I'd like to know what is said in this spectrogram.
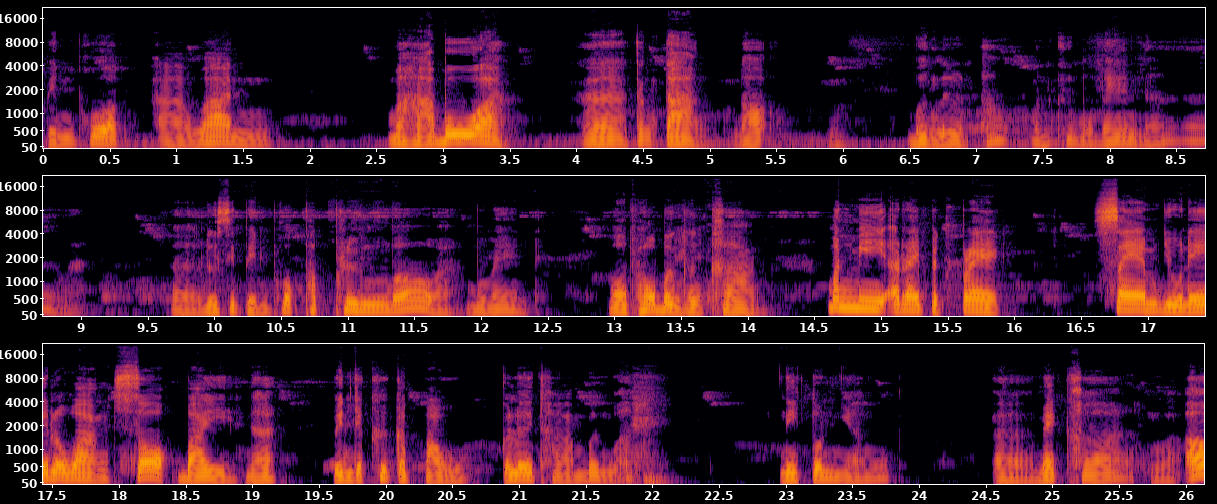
เป็นพวกอ่าว่านมหาบัวอ่าต่างๆ เนาะเบิ่งเลยเอ้ามันคือโบแมนนะเออหรือสิเป็นพวกพับพลึงบ่วะโบแมนบอพอเบิ่งข้างๆ มันมีอะไรแปลกๆแซมอยู่ในระหว่างซอกใบนะเป็นจะคือกระเป๋าก็เลยถามเบิ่งว่า นี่ต้นหยังเอ่อแม่ค้าว่าเอ้า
